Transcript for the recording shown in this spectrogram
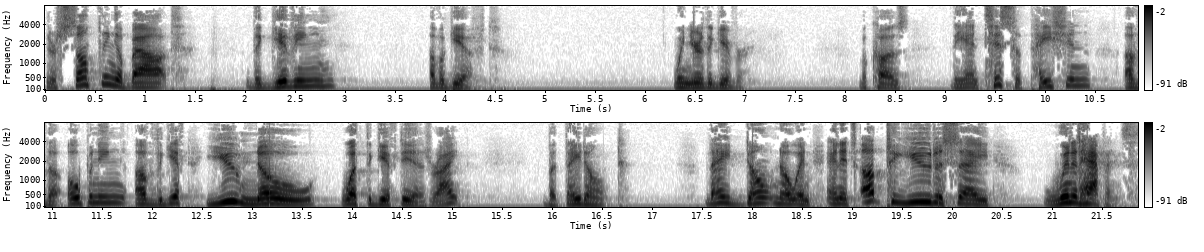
There's something about the giving of a gift when you're the giver because the anticipation of the opening of the gift, you know what the gift is, right? But they don't. They don't know. And, and it's up to you to say when it happens.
